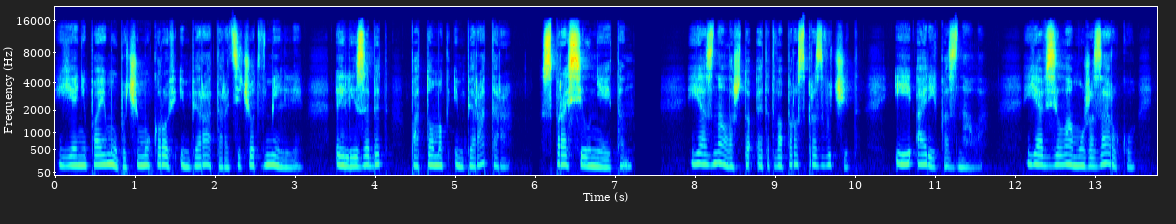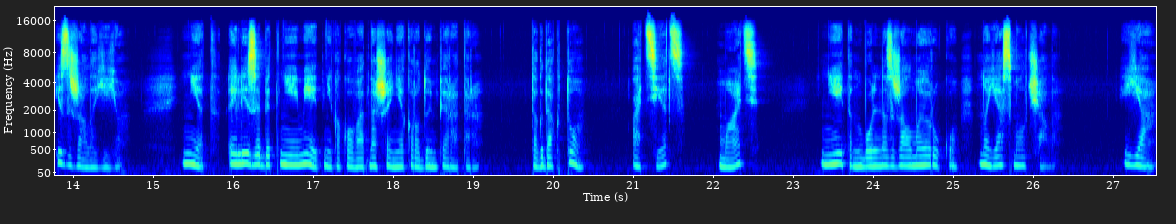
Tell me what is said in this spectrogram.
Я не пойму, почему кровь императора течет в Милли. Элизабет — потомок императора? Спросил Нейтон. Я знала, что этот вопрос прозвучит, и Арика знала. Я взяла мужа за руку и сжала ее. Нет, Элизабет не имеет никакого отношения к роду императора. Тогда кто? Отец? Мать? Нейтан больно сжал мою руку, но я смолчала. Я.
